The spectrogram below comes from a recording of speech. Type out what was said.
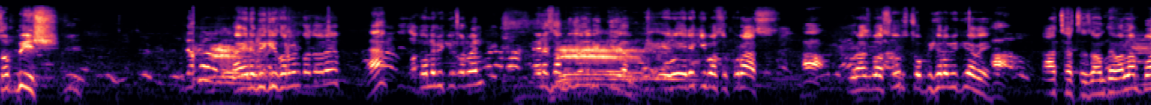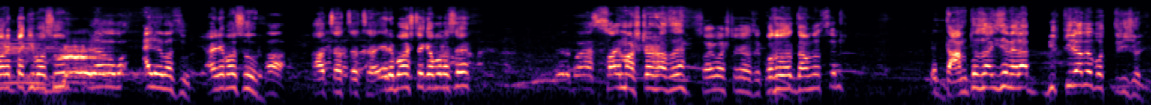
চব্বিশ। এটা বিক্রি করবেন কত হলে? হ্যাঁ? কত হলে বিক্রি করবেন? এটা ছাব্বিশ হলে বিক্রি হবে। এটা কি বছর? কুরাস? হ্যাঁ। কুরাস বছর চব্বিশ হলে বিক্রি হবে? হ্যাঁ। আচ্ছা আচ্ছা জানতে পারলাম। পরেরটা কি বছর? এটা আইলে বাছুর। আইডে হ্যাঁ। আচ্ছা আচ্ছা আচ্ছা। এর বয়সটা কেমন আছে? এর বয়স ছয় মাস্টার আছে। ছয় মাস আছে। কত দাম যাচ্ছেন? এর দাম তো চাইছে মেলা বিক্রি হবে বত্রিশ হলি।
